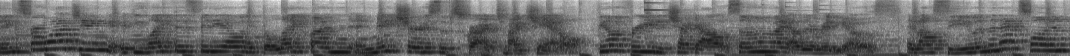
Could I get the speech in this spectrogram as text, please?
Thanks for watching! If you like this video, hit the like button and make sure to subscribe to my channel. Feel free to check out some of my other videos. And I'll see you in the next one.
